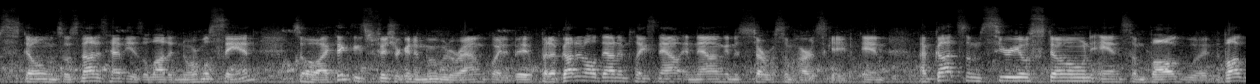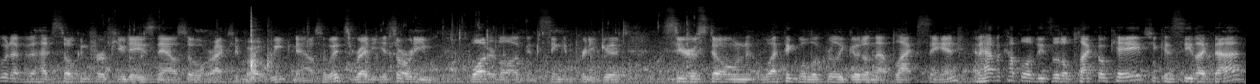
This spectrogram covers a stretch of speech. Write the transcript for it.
stone. So it's not as heavy as a lot of normal sand. So I think these fish are gonna move it around quite a bit. But I've got it all down in place now, and now I'm gonna start with some hardscape. And I've got some Seiryu stone and some bogwood. The bogwood I've had soaking for a few days now, so or actually for a week now. So it's ready. It's already waterlogged and sinking pretty good. Seiryu stone, I think will look really good on that black sand. And I have a couple of these little pleco caves. You can see like that.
